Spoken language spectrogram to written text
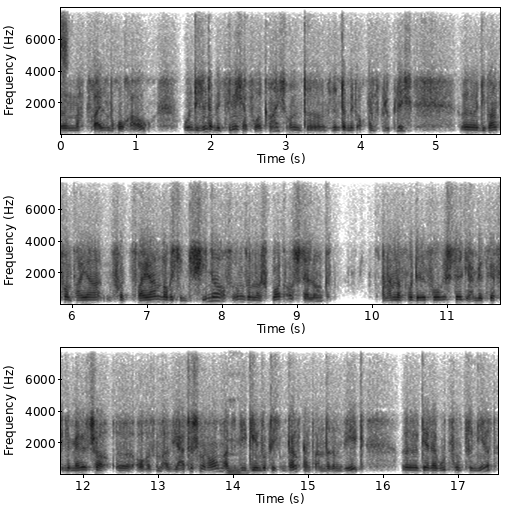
äh, macht Freisenbruch auch. Und die sind damit ziemlich erfolgreich und äh, sind damit auch ganz glücklich. Äh, die waren vor ein paar Jahren, vor zwei Jahren, glaube ich, in China auf irgendeiner Sportausstellung und haben das Modell vorgestellt. Die haben jetzt sehr viele Manager äh, auch aus dem asiatischen Raum, also mhm. die gehen wirklich einen ganz, ganz anderen Weg, äh, der da gut funktioniert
